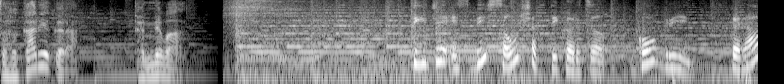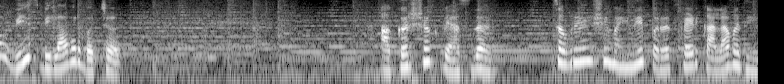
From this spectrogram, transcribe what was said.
सहकार्य करा. धन्यवाद. टीजेएसबी सौर शक्ती कर्ज गो ग्रीन करा वीज बिलावर बचत. आकर्षक व्याजदर चौऱ्याऐंशी महिने परतफेड कालावधी.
